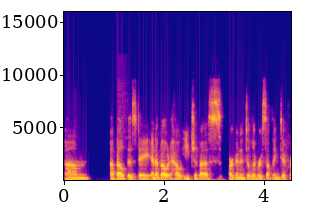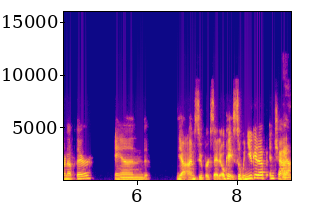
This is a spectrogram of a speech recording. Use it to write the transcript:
um, about this day and about how each of us are going to deliver something different up there. And yeah, I'm super excited. Okay, so when you get up and chat, yeah.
